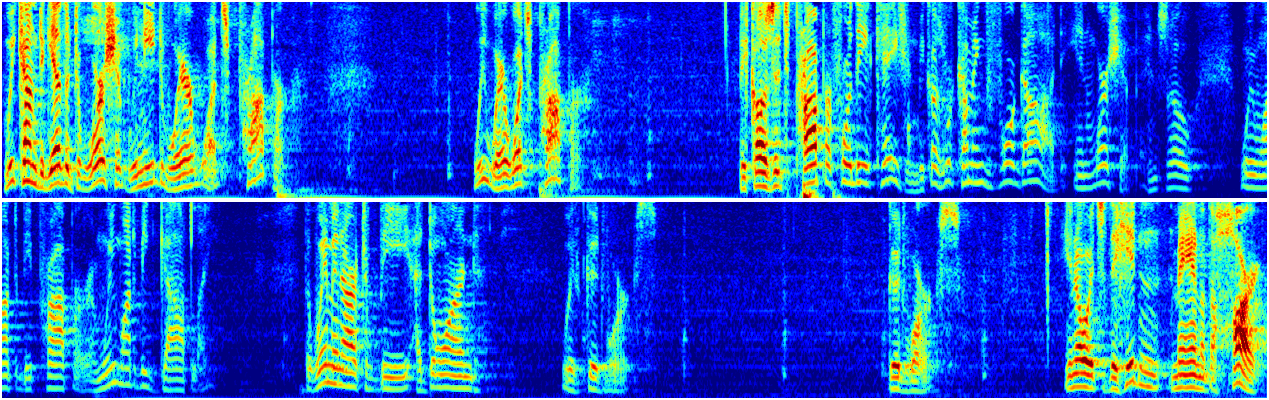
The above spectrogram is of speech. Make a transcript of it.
We come together to worship, we need to wear what's proper. We wear what's proper because it's proper for the occasion, because we're coming before God in worship. And so we want to be proper and we want to be godly. The women are to be adorned with good works. Good works. You know, it's the hidden man of the heart,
